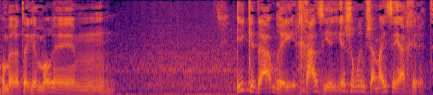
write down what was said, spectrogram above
אומרת הגמור, איקא דאמרי חזיה, יש אומרים שהמייס היה אחרת.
